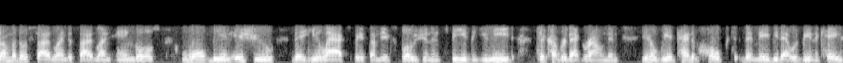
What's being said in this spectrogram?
some of those sideline to sideline angles won't be an issue that he lacks based on the explosion and speed that you need to cover that ground. And, you know, we had kind of hoped that maybe that would be the case.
